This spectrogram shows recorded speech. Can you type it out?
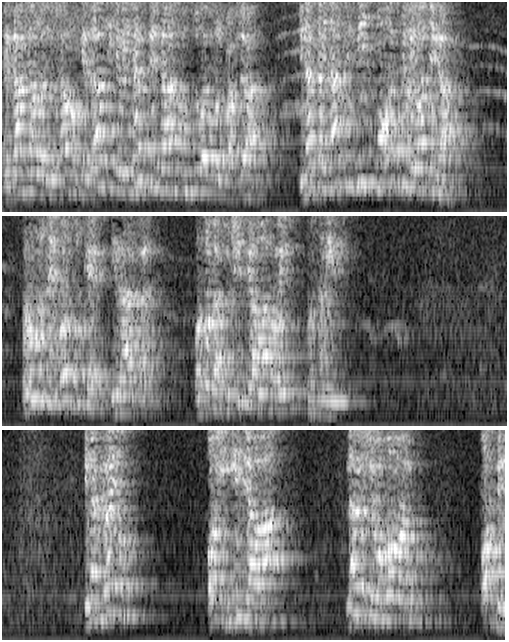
Jer kaže Allah je Zlušanu, ke dati ke li nesri da su evol paša. I na taj način mi smo odbili od njega ružne postupke i razred. Od toga su čisti Allahovi poslanici. I na kraju ovih izjava navršimo govor opet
